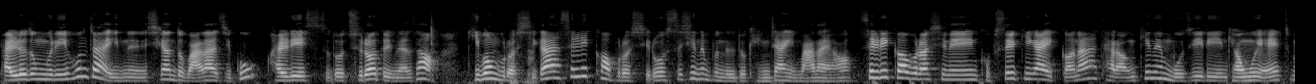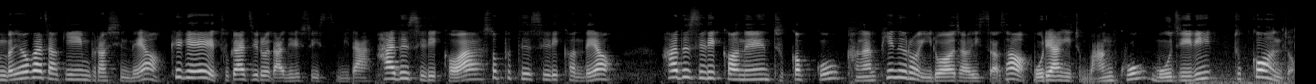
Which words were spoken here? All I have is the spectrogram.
반려동물이 혼자 있는 시간도 많아지고 관리 횟수도 줄어들면서 기본 브러쉬가 슬리커 브러쉬로 쓰시는 분들도 굉장히 많아요. 슬리커 브러쉬는 곱슬기가 있거나 잘 엉키는 모질인 경우에 좀 더 효과적인 브러쉬인데요. 크게 두 가지로 나뉠 수 있습니다. 하드 슬리커와 소프트 슬리커인데요. 하드 슬리커는 두껍고 강한 핀으로 이루어져 있어서 모량이 좀 많고 모질이 두꺼운 종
